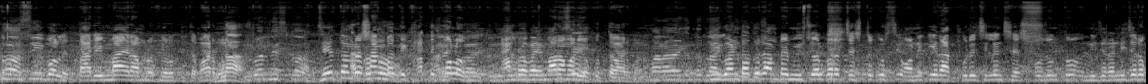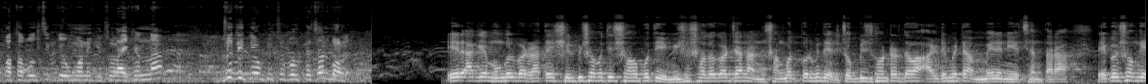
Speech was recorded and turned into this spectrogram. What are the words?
কোনো কিছুই বলে তার এই মায়ের আমরা ফেরত দিতে পারব। না। যেহেতু আমরা সাংবাদিক হাতে কলম আমরা ভাই মারামারিও করতে পারব না। দুই ঘণ্টা ধরে আমরা মিউচুয়াল করার চেষ্টা করছি অনেকেই রাগ করেছিলেন শেষ পর্যন্ত নিজেরা নিজেরও কথা বলছি, কেউ মনে কিছু রাখেন না। যদি কেউ কিছু বলতে চান, বলেন। এর আগে মঙ্গলবার রাতে শিল্পী সমিতির সভাপতি মিশা সদগর জানান, সংবাদকর্মীদের চব্বিশ ঘণ্টার দেওয়া আলটিমেটাম মেনে নিয়েছেন তারা। একই সঙ্গে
